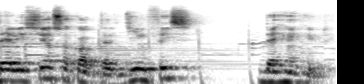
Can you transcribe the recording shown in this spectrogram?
Delicioso cóctel Gin Fizz de jengibre.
